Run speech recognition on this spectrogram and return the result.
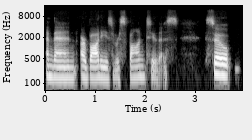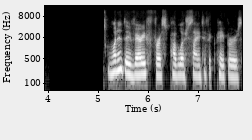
and then our bodies respond to this. So one of the very first published scientific papers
